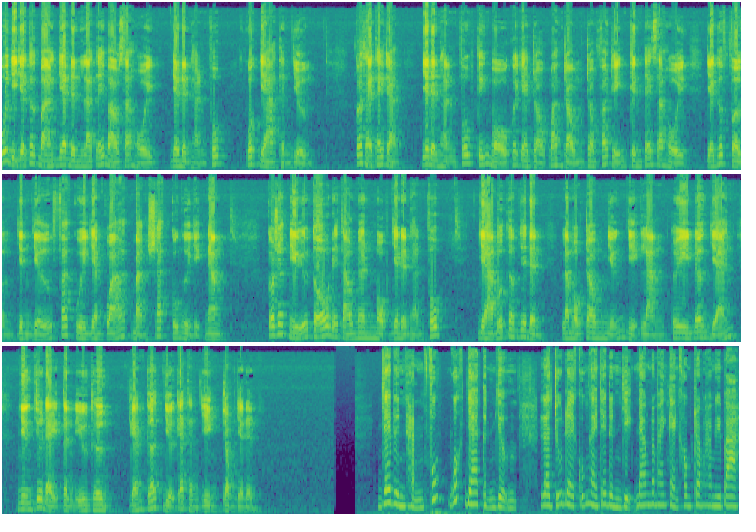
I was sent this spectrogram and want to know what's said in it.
Quý vị và các bạn, gia đình là tế bào xã hội, gia đình hạnh phúc, quốc gia thịnh vượng. Có thể thấy rằng, gia đình hạnh phúc tiến bộ có vai trò quan trọng trong phát triển kinh tế xã hội và góp phần gìn giữ phát huy văn hóa bản sắc của người Việt Nam. Có rất nhiều yếu tố để tạo nên một gia đình hạnh phúc và bữa cơm gia đình là một trong những việc làm tuy đơn giản nhưng chứa đầy tình yêu thương gắn kết giữa các thành viên trong gia đình. Gia đình hạnh phúc, quốc gia thịnh vượng là chủ đề của Ngày Gia đình Việt Nam năm 2023.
